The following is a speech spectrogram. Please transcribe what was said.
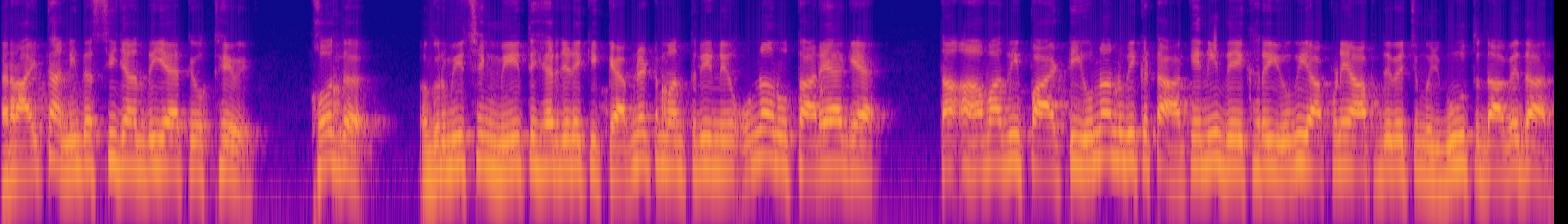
ਰਾਜਧਾਨੀ ਦੱਸੀ ਜਾਂਦੀ ਹੈ ਤੇ ਉੱਥੇ ਖੁਦ ਗੁਰਮੀਤ ਸਿੰਘ ਮੀਤਹਿਰ ਜਿਹੜੇ ਕਿ ਕੈਬਨਿਟ ਮੰਤਰੀ ਨੇ, ਉਹਨਾਂ ਨੂੰ ਉਤਾਰਿਆ ਗਿਆ। ਤਾਂ ਆਮ ਆਦਮੀ ਪਾਰਟੀ ਉਹਨਾਂ ਨੂੰ ਵੀ ਘਟਾ ਕੇ ਨਹੀਂ ਦੇਖ ਰਹੀ, ਉਹ ਵੀ ਆਪਣੇ ਆਪ ਦੇ ਵਿੱਚ ਮਜ਼ਬੂਤ ਦਾਅਵੇਦਾਰ।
